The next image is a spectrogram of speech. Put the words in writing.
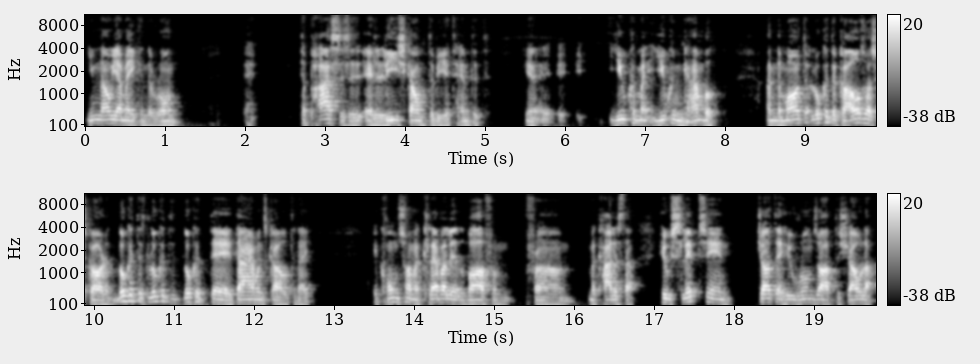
you know you're making the run. The pass is at least going to be attempted. You know, you can make, you can gamble. And the more look at the goals we're scoring. Look at this. Look at the, look at the Darwin's goal today. It comes from a clever little ball from from McAllister, who slips in Jota, who runs off the shoulder,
